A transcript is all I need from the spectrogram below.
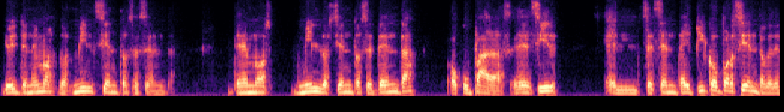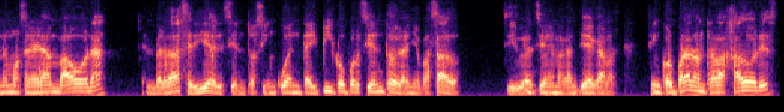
y hoy tenemos 2.160. Tenemos 1.270 ocupadas, es decir, el 60 y pico por ciento que tenemos en el AMBA ahora, en verdad sería el 150 y pico por ciento del año pasado, si hubieran sido la misma cantidad de camas. Se incorporaron trabajadores,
